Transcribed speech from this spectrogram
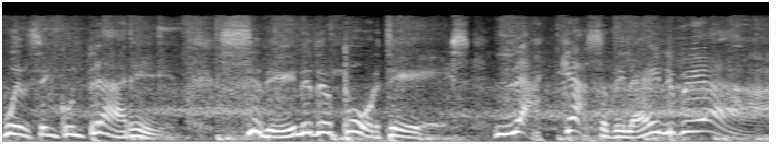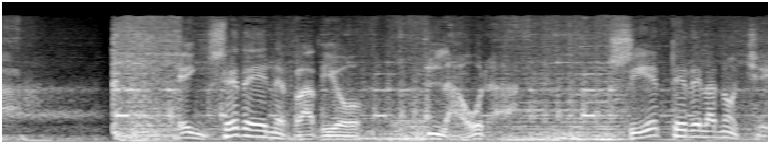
puedes encontrar en CDN Deportes, la casa de la NBA. En CDN Radio, la hora 7 de la noche.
